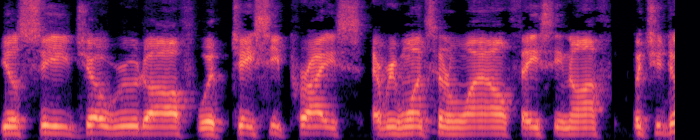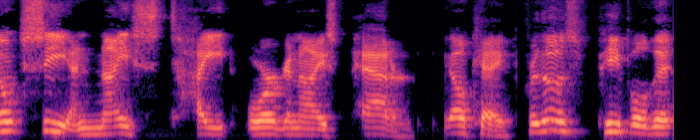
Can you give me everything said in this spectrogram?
You'll see Joe Rudolph with JC Price every once in a while facing off, but you don't see a nice, tight, organized pattern. Okay, for those people that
